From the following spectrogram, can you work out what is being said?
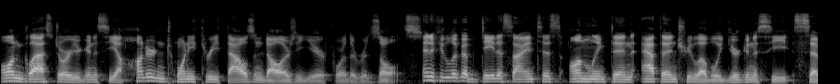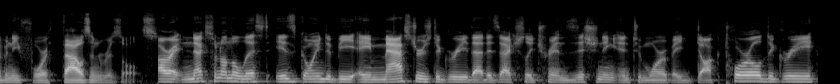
on Glassdoor, you're gonna see $123,000 a year for the results. And if you look up data scientist on LinkedIn at the entry level, you're gonna see 74,000 results. All right, next one on the list is going to be a master's degree that is actually transitioning into more of a doctoral degree,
